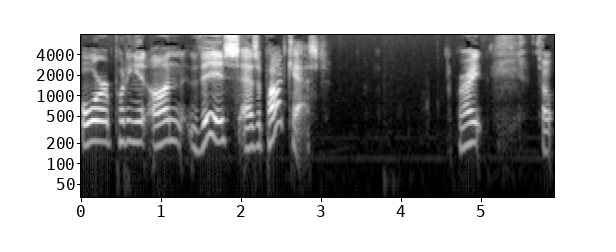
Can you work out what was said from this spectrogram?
Or putting it on this as a podcast. Right? So,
